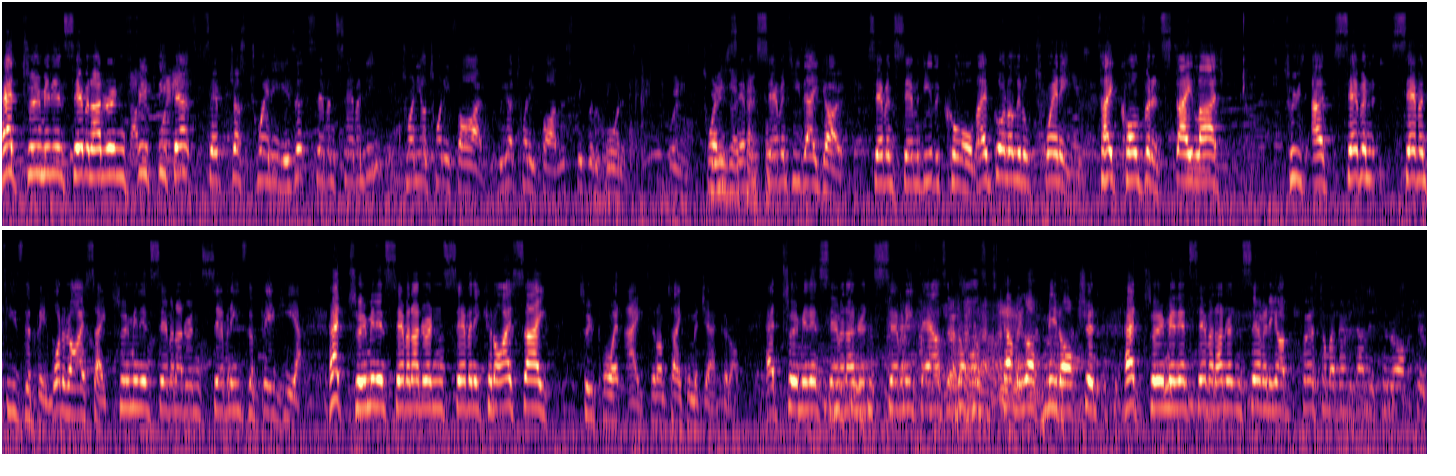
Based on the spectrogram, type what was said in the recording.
at 2,750,000. Just 20, is it? 770? 20 or 25? We got 25. Let's stick with the quarters. 20, 20 is okay, 770 they go. 770 the call. They've gone a little 20. Take confidence, stay large. Two, uh, 770 is the bid. What did I say? 2,770 is the bid here. At 2,770, can I say 2.8? And I'm taking my jacket off. At $2,770,000, it's coming off mid-auction. At $2,770, first time I've ever done this in an auction.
